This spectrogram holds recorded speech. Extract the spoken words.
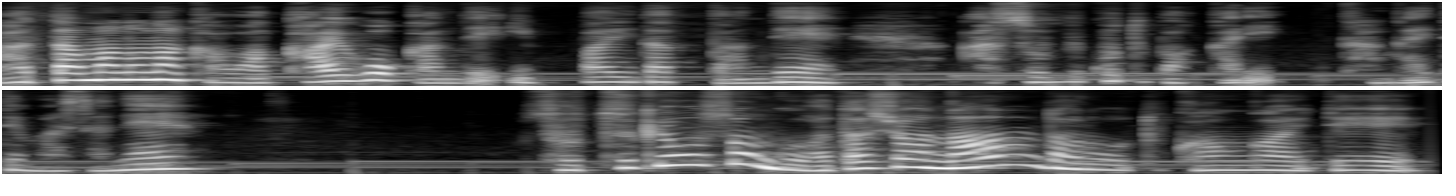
頭の中は開放感でいっぱいだったんで、遊ぶことばっかり考えてましたね。卒業ソング私は何だろうと考えて、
